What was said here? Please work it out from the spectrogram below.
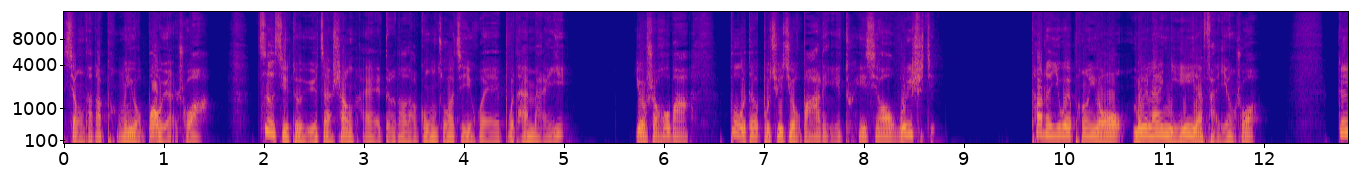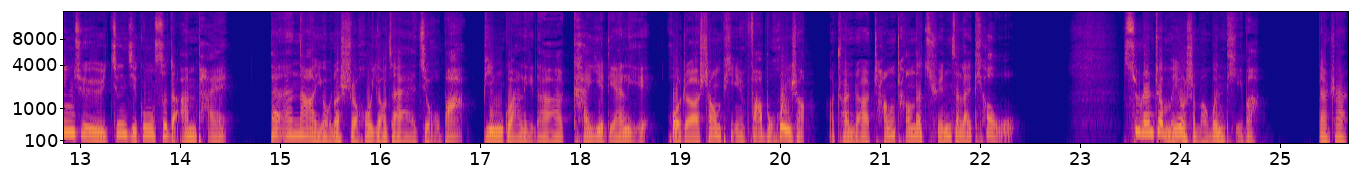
向他的朋友抱怨说啊，自己对于在上海得到的工作机会不太满意，有时候吧，不得不去酒吧里推销威士忌。他的一位朋友梅莱尼也反映说，根据经纪公司的安排，戴安娜有的时候要在酒吧宾馆里的开业典礼或者商品发布会上。穿着长长的裙子来跳舞，虽然这没有什么问题吧，但是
